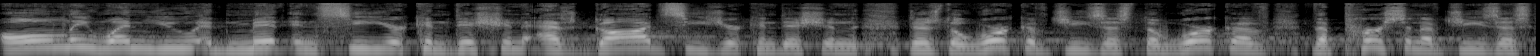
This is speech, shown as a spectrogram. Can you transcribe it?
Only when you admit and see your condition as God sees your condition does the work of Jesus, the work of the person of Jesus,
